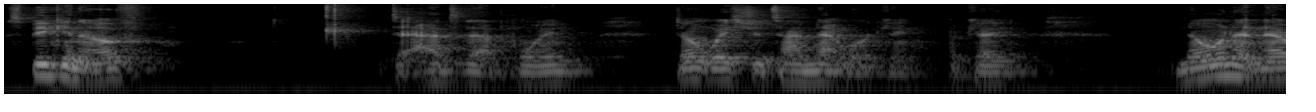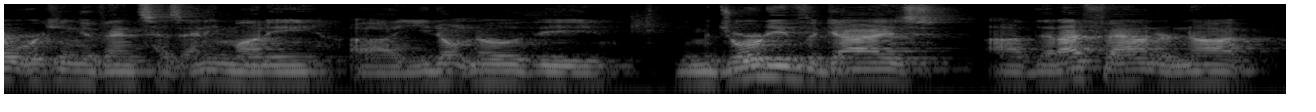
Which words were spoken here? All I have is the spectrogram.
Speaking of, to add to that point, don't waste your time networking, okay? No one at networking events has any money. Uh, you don't know the the majority of the guys uh, that I found are not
